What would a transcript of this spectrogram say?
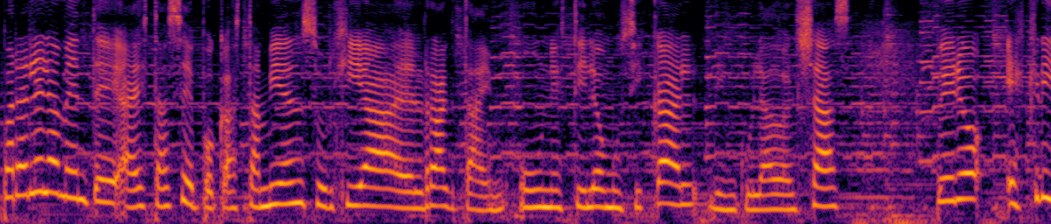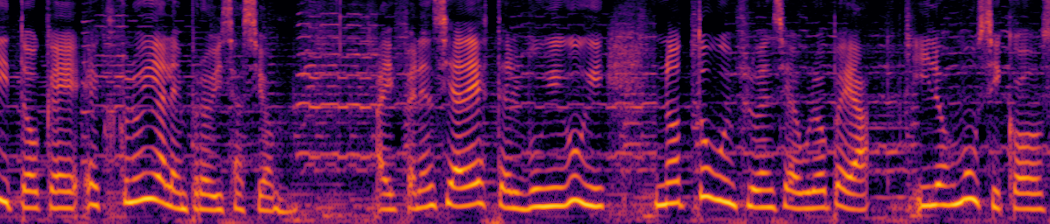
Paralelamente a estas épocas también surgía el ragtime, un estilo musical vinculado al jazz, pero escrito que excluía la improvisación. A diferencia de este, el boogie googie no tuvo influencia europea y los músicos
